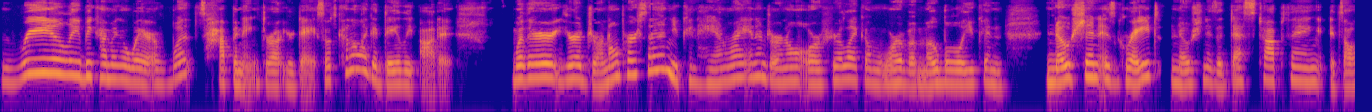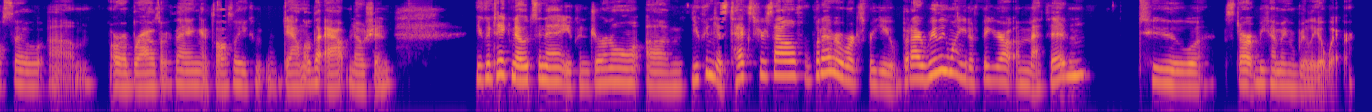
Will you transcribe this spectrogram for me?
really becoming aware of what's happening throughout your day. So it's kind of like a daily audit. Whether you're a journal person, you can handwrite in a journal, or if you're like a more of a mobile, you can. Notion is great. Notion is a desktop thing. It's also um, or a browser thing. It's also you can download the app Notion you can take notes in it, you can journal, um, you can just text yourself, whatever works for you. But I really want you to figure out a method to start becoming really aware.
